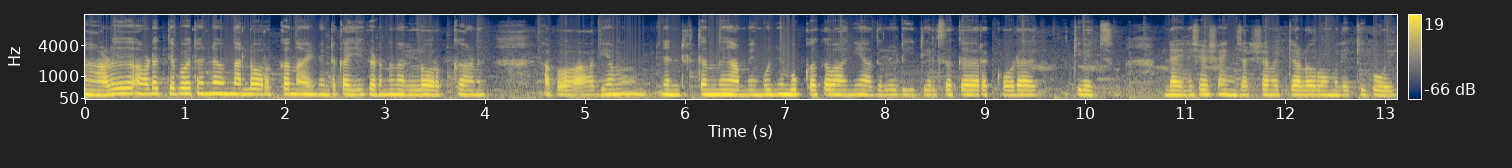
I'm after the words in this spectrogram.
ആൾ അവിടെ എത്തിയപ്പോൾ തന്നെ നല്ല ഉറക്കമായി എന്റെ കൈ കിടന്ന് നല്ല ഉറക്കമാണ്. അപ്പോൾ ആദ്യം എന്റെ അടുത്ത് നിന്ന് അമ്മയും കുഞ്ഞും ബുക്കൊക്കെ വാങ്ങി അതിൽ ഡീറ്റെയിൽസൊക്കെ റെക്കോർഡാക്കി വെച്ചു. പിന്നെ അതിന് ശേഷം ഇഞ്ചക്ഷൻ വെക്കാനുള്ള റൂമിലേക്ക് പോയി.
